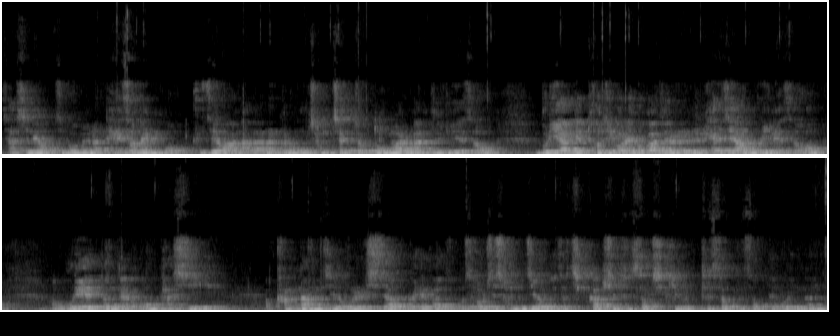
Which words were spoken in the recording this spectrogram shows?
자신의 어찌 보면은 대선 행보, 규제 완화라는 그런 정책적 도구를 만들기 위해서 무리하게 토지거래 허가제를 해제함으로 인해서 어, 우려했던 대로 다시 강남 지역을 시작으로 해가지고 서울시 전 지역에서 집값이 들썩시키는 들썩들썩되고 있는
